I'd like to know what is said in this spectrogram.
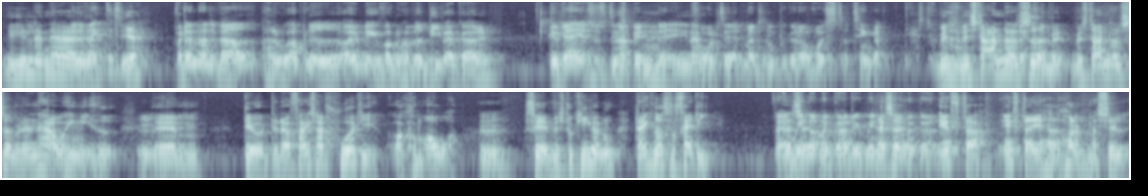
i hele den her... det øh, rigtigt? Ja. Hvordan har det været? Har du oplevet øjeblikke, hvor du har været lige ved at gøre det? Det er jo der, jeg synes, det er spændende i Nej. forhold til, at man sådan begynder at ryste og tænker, ja, Hvis, hvis, der er andre, der sidder med, hvis der er andre, der sidder med den her afhængighed, mm. øhm, det er jo, den er jo faktisk ret hurtig at komme over. Mm. For at hvis du kigger nu, der er ikke noget at få fat i. Nej, jo Altså- mindre man gør det, jo mindre Altså, kan man gøre det. efter, efter jeg havde holdt mig selv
